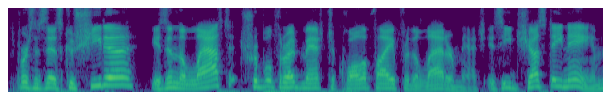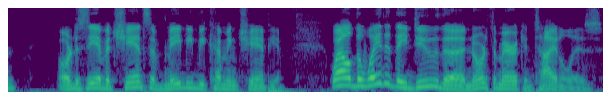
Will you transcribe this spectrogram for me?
This person says Kushida is in the last triple threat match to qualify for the ladder match. Is he just a name, or does he have a chance of maybe becoming champion? Well, the way that they do the North American title is,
